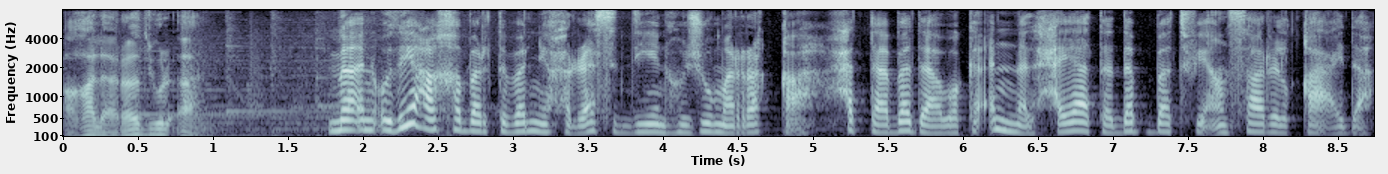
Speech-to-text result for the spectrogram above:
على راديو الآن. ما أن أذيع خبر تبني حراس الدين هجوم الرقة حتى بدا وكأن الحياة دبت في أنصار القاعدة.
